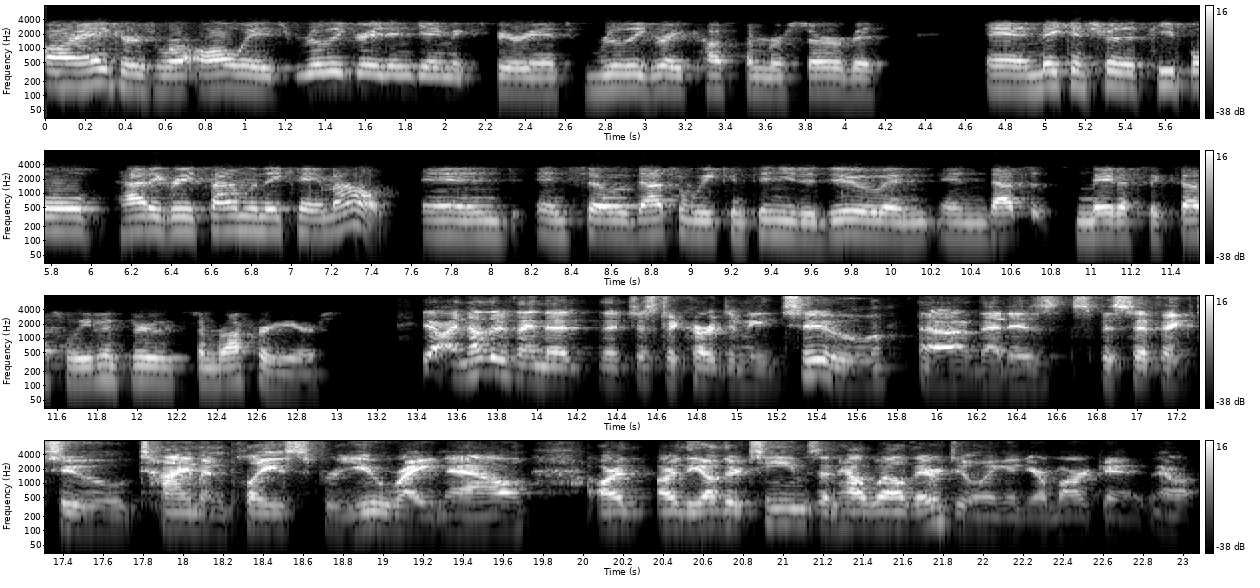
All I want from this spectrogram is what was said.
our anchors were always really great in-game experience, really great customer service, and making sure that people had a great time when they came out. And and so that's what we continue to do, and and that's what's made us successful even through some rougher years. Yeah, another thing that, that just occurred to me too, uh, that is specific to time and place for you right now, are are the other teams and how well they're doing in your market. Now,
